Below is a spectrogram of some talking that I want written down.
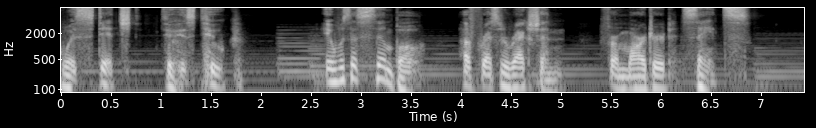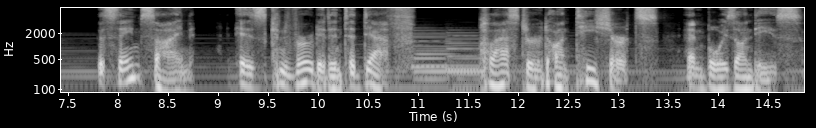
was stitched to his toque. It was a symbol of resurrection for martyred saints. The same sign is converted into death, plastered on t shirts and boys' undies.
